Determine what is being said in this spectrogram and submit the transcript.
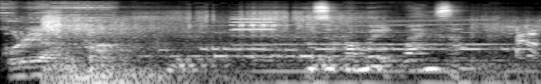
골리앗 가동. 부속 건물 완성. 작업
